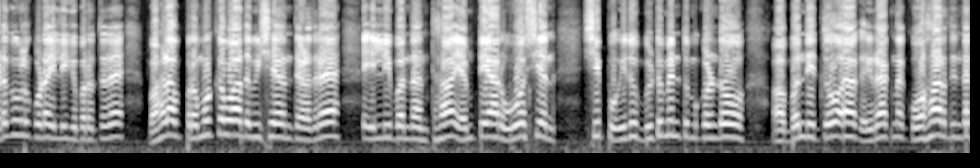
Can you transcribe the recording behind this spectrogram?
ಹಡಗುಗಳು ಕೂಡ ಇಲ್ಲಿಗೆ ಬರುತ್ತದೆ. ಬಹಳ ಪ್ರಮುಖವಾದ ವಿಷಯ ಅಂತ ಹೇಳಿದ್ರೆ ಇಲ್ಲಿ ಬಂದಂತಹ M T R ocean ship ಇದು ಬಿಟುಮೆನ್ ತುಂಬಿಕೊಂಡು ಬಂದಿತ್ತು. ಇರಾಕ್ನ ಕೋಹಾರದಿಂದ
